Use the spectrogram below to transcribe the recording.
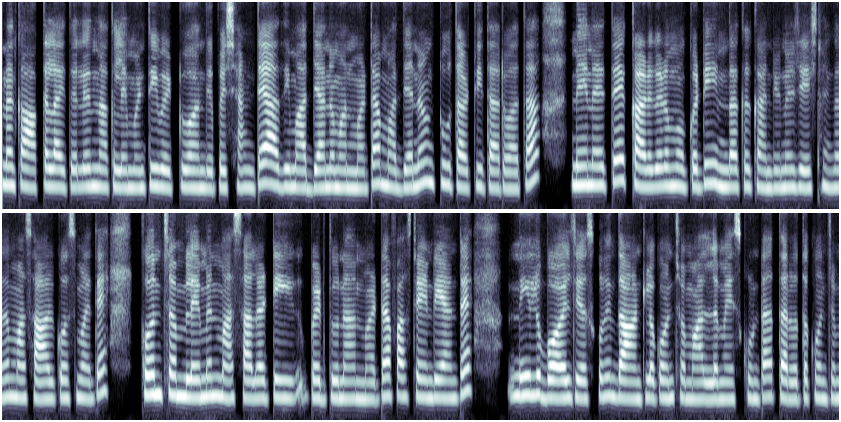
నాకు ఆకలి అయితే లేదు నాకు లెమన్ టీ పెట్టు అని చెప్పేసి అంటే అది మధ్యాహ్నం అనమాట మధ్యాహ్నం టూ థర్టీ తర్వాత నేనైతే కడగడం ఒకటి ఇందాక కంటిన్యూ చేసిన కదా మా సార్ కోసం అయితే కొంచెం లెమన్ మసాలా టీ పెడుతున్నా అనమాట ఫస్ట్ ఏంటి అంటే నీళ్ళు బాయిల్ చేసుకొని దాంట్లో కొంచెం అల్లం వేసుకుంటా తర్వాత కొంచెం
